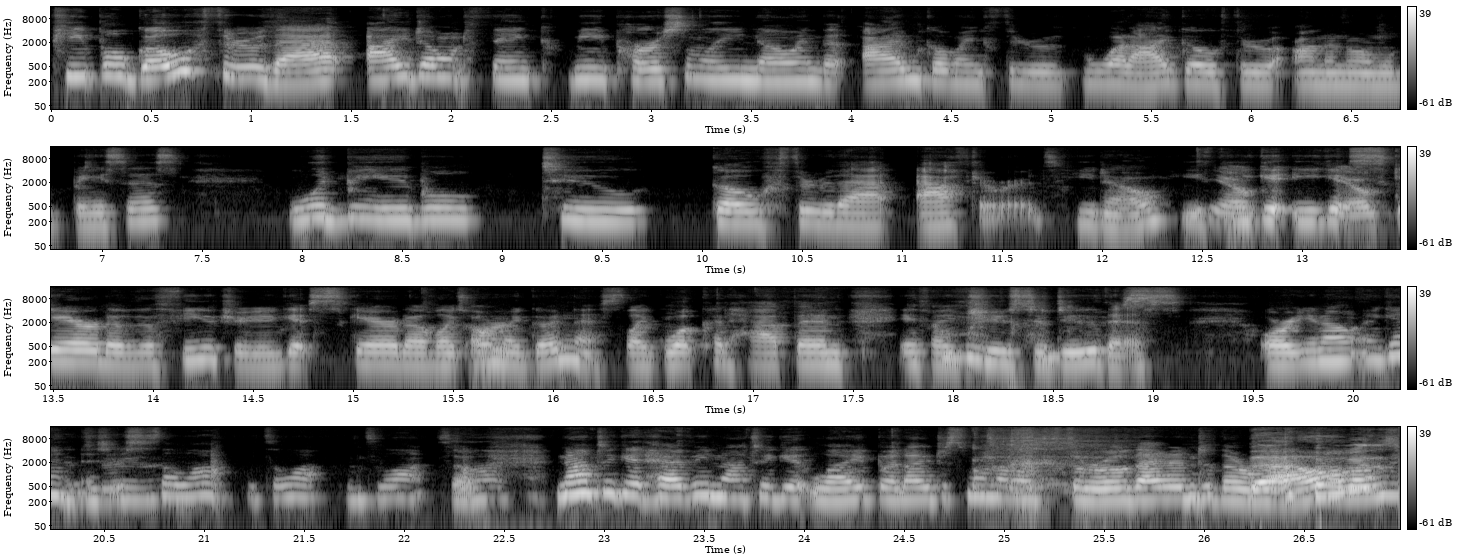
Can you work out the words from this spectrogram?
People go through that. I don't think me personally knowing that I'm going through what I go through on a normal basis would be able to go through that afterwards you know you, you get you get yep. scared of the future you get scared of like oh my goodness like what could happen if i Oh choose to do this or you know again It's it's, just a lot it's a lot it's a lot so So, not to get heavy, not to get light, but I just want to like throw that into the that realm. was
